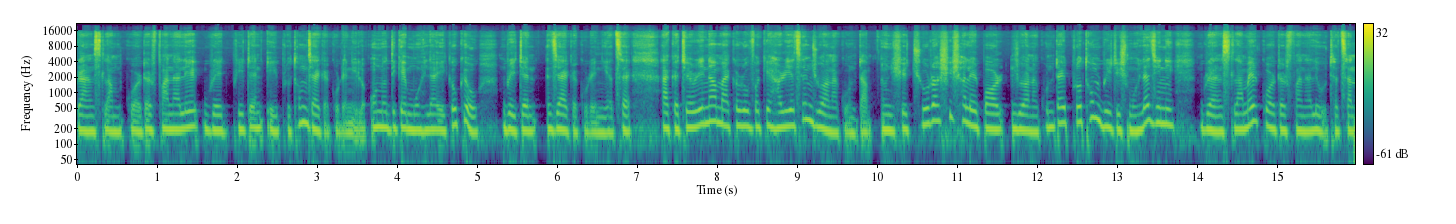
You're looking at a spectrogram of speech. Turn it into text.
গ্র্যান্ড স্লাম কোয়ার্টার ফাইনালে গ্রেট ব্রিটেন এই প্রথম জায়গা করে নিল। অন্যদিকে মহিলা এককেও ব্রিটেন জায়গা করে নিয়েছে। একাটেরিনা ম্যাকারোভাকে হারিয়েছেন জোয়ানা কোন্টা। উনিশশো সালের পর জোয়ানা কোন্টাই প্রথম ব্রিটিশ মহিলা যিনি গ্র্যান্ড স্লামের কোয়ার্টার ফাইনালে উঠেছেন।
